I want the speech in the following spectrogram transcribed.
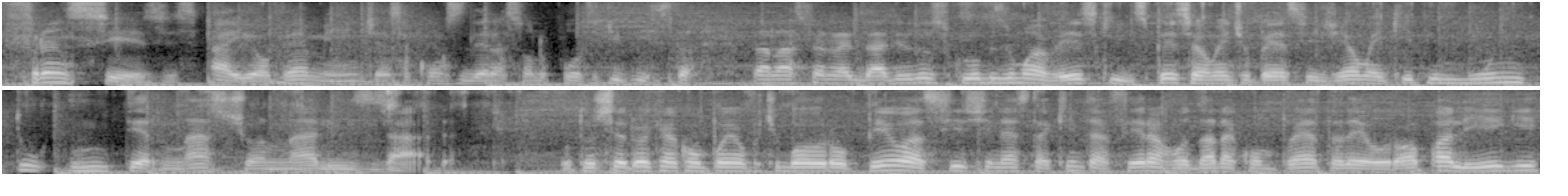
franceses. Aí, obviamente, essa consideração do ponto de vista da nacionalidade dos clubes, uma vez que, especialmente o PSG, é uma equipe muito internacionalizada. O torcedor que acompanha o futebol europeu assiste nesta quinta-feira a rodada completa da Europa League.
